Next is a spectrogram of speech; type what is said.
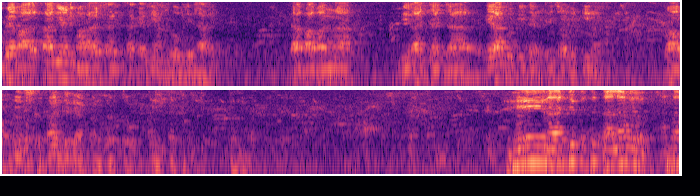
उभ्या भारताने आणि महाराष्ट्राने सगळ्यांनी अनुभवलेलं आहे. त्या बाबांना मी राज्याच्या तेरा कोटी जनतेच्या वतीनं भावपूर्ण श्रद्धांजली अर्पण करतो आणि त्याच्यामध्ये धन्यवाद. हे राज्य कसं चालावं असा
